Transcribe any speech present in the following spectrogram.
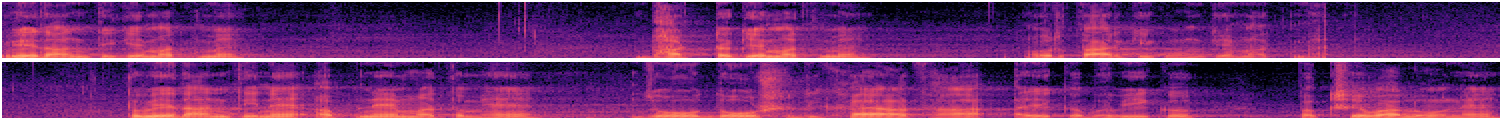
वेदांति के मत में भाट्ट के मत में और तार्किकों के मत में। तो वेदांति ने अपने मत में जो दोष दिखाया था एक भविक पक्ष वालों ने,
